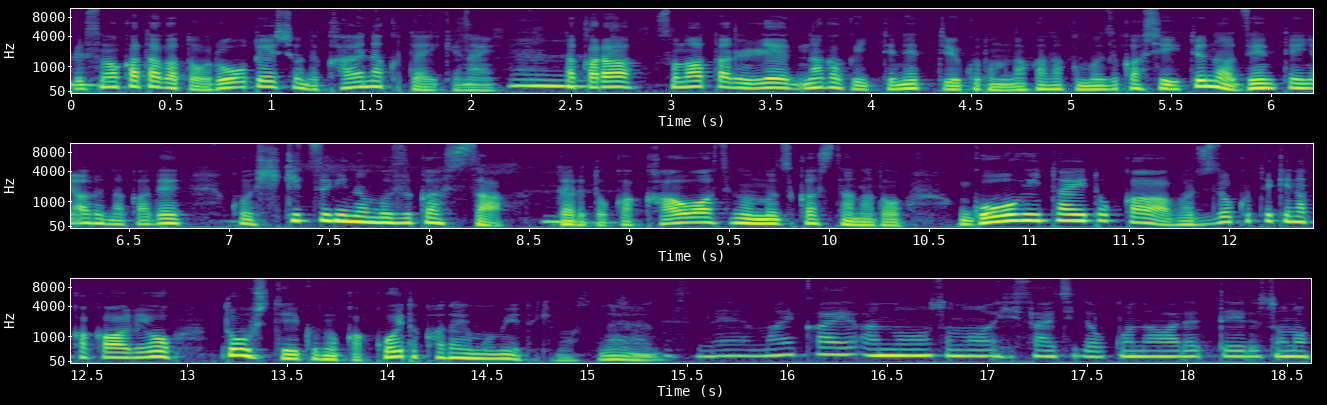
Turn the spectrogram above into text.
でその方々をローテーションで変えなくてはいけない、うん、だからそのあたりで長く行ってねっていうこともなかなか難しいというのは前提にある中でこの引き継ぎの難しさであるとか、顔合わせの難しさなど合議体とか、まあ、持続的な関わりをどうしていくのかこういった課題も見えてきますね。そうですね毎回あのその被災地で行われているその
